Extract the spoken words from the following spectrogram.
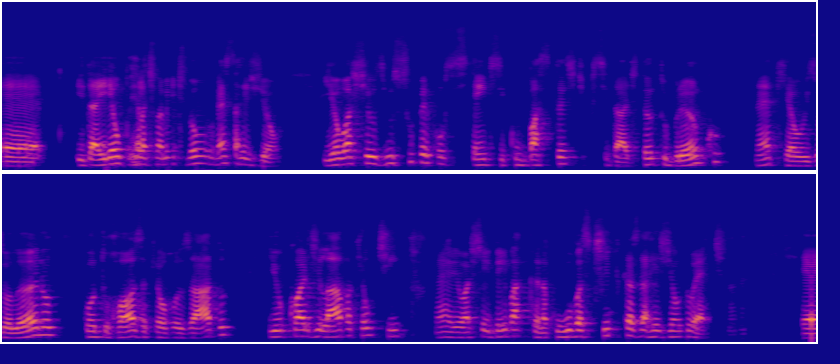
É, e daí é relativamente novo nessa região. E eu achei os vinhos super consistentes e com bastante tipicidade, tanto branco, né, que é o isolano, quanto rosa, que é o rosado, e o cor de lava, que é o tinto. Né? Eu achei bem bacana, com uvas típicas da região do Etna. Né? É,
